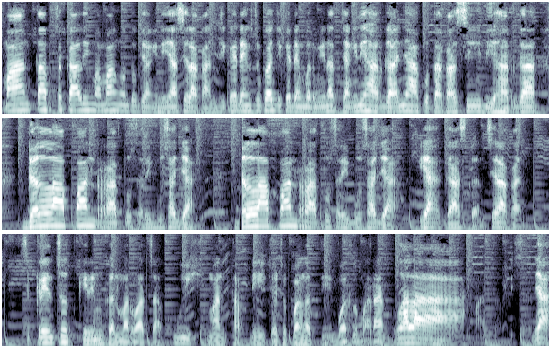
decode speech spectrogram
mantap sekali memang untuk yang ini. Ya silakan. Jika ada yang suka jika ada yang berminat yang ini harganya aku tak kasih di harga 800.000 saja. 800.000 saja. Ya gaskan. Silakan. Screenshot kirim ke nomor WhatsApp. Wih mantap nih. Cocok banget nih buat lebaran. Walah mantap bisa. Ya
